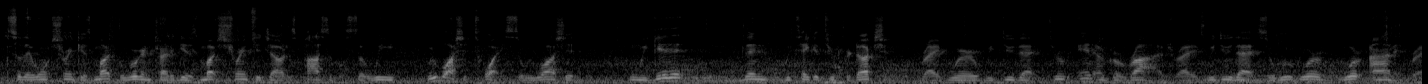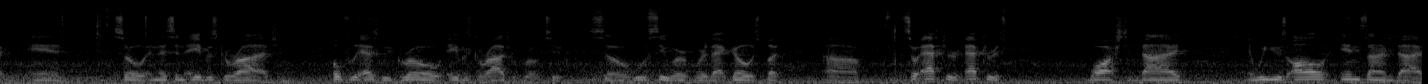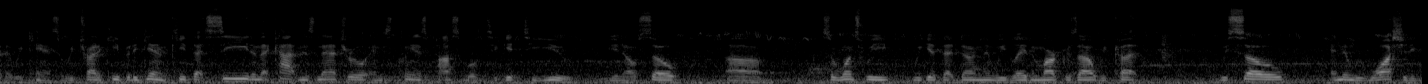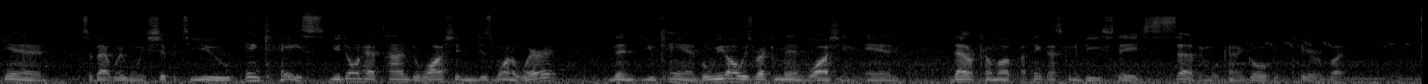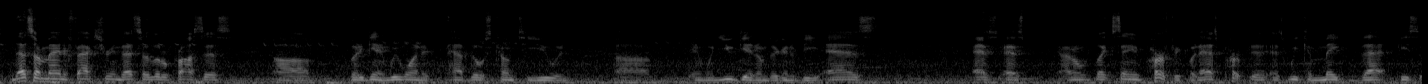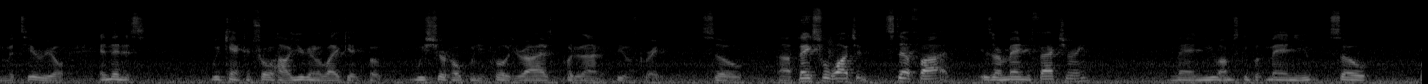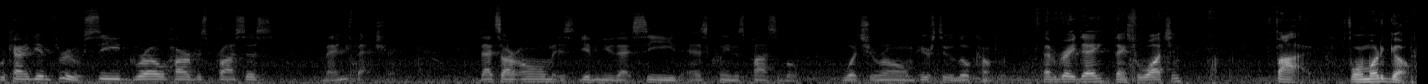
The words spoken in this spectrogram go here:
so they won't shrink as much, but we're gonna try to get as much shrinkage out as possible. So we, we wash it twice. So we wash it when we get it, then we take it through production, right? Where we do that through in a garage, right? We do that, so we're, we're, we're on it, right? And so, and it's in Eva's garage, and hopefully as we grow, Eva's garage will grow too. So we'll see where, where that goes. But um, so after, after it's washed and dyed, and we use all enzyme dye that we can. So we try to keep it again, keep that seed and that cotton as natural and as clean as possible to get to you, you know. So, um, so once we, we get that done, then we lay the markers out, we cut, we sew, and then we wash it again. So that way when we ship it to you, in case you don't have time to wash it and you just want to wear it, then you can. But we always recommend washing and that'll come up. I think that's going to be stage seven. We'll kind of go over the care, but that's our manufacturing. That's our little process. Um, but again, we want to have those come to you, and uh, and when you get them, they're going to be as as as I don't like saying perfect, but as perfect as we can make that piece of material. And then it's we can't control how you're going to like it, but we sure hope when you close your eyes and put it on, it feels great. So uh, thanks for watching. Step five is our manufacturing. Manu, I'm just gonna put manu. So we're kind of getting through seed, grow, harvest, process, manufacturing. That's our om is giving you that seed as clean as possible. What's your om? Here's to a little comfort. Have a great day. Thanks for watching. Five, four more to go.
